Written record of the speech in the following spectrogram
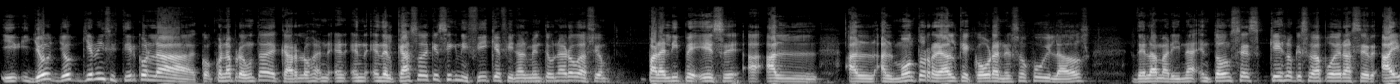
Y, yo, yo quiero insistir con la, con, la pregunta de Carlos, en, en, en, el caso de que signifique finalmente una erogación para el IPS al, al, monto real que cobran esos jubilados de la Marina. Entonces, ¿qué es lo que se va a poder hacer? ¿Hay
